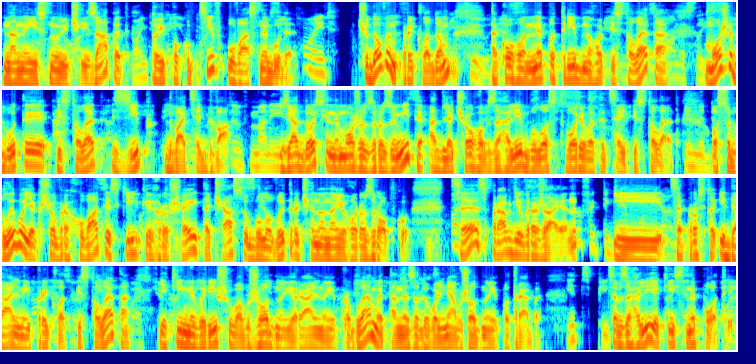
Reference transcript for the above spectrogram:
на неіснуючий запит, то й покупців у вас не буде. Чудовим прикладом такого непотрібного пістолета може бути пістолет zip 22 Я досі не можу зрозуміти, а для чого взагалі було створювати цей пістолет, особливо якщо врахувати, скільки грошей та часу було витрачено на його розробку. Це справді вражає, і це просто ідеальний приклад пістолета, який не вирішував жодної реальної проблеми та не задовольняв жодної потреби. Це взагалі якийсь непотріб.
